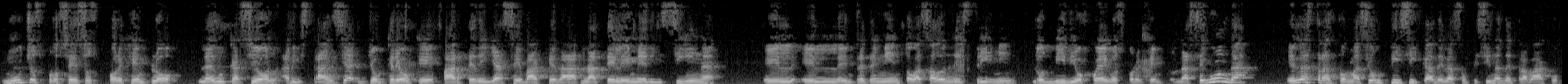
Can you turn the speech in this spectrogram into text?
muchos procesos, por ejemplo, la educación a distancia, yo creo que parte de ella se va a quedar, la telemedicina, el, el entretenimiento basado en streaming, los videojuegos, por ejemplo. La segunda es la transformación física de las oficinas de trabajo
